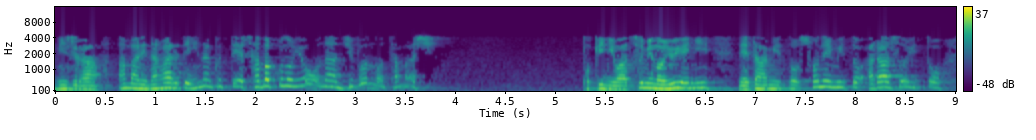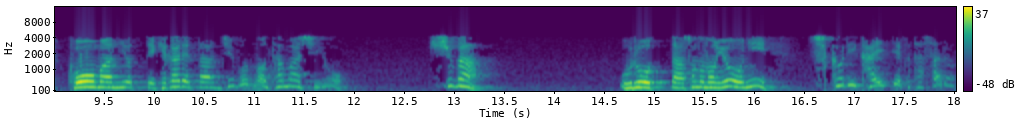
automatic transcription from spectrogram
水があまり流れていなくて砂漠のような自分の魂。時には罪のゆえに妬みとそねみと争いと傲慢によって汚れた自分の魂を主が潤った園のように作り変えてくださる。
